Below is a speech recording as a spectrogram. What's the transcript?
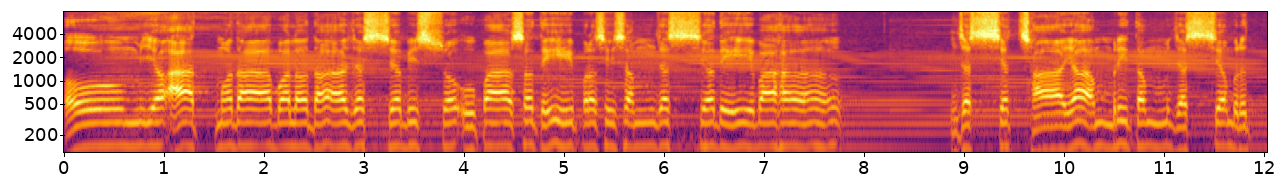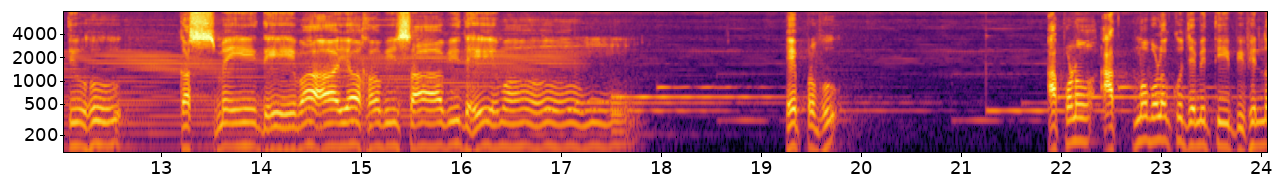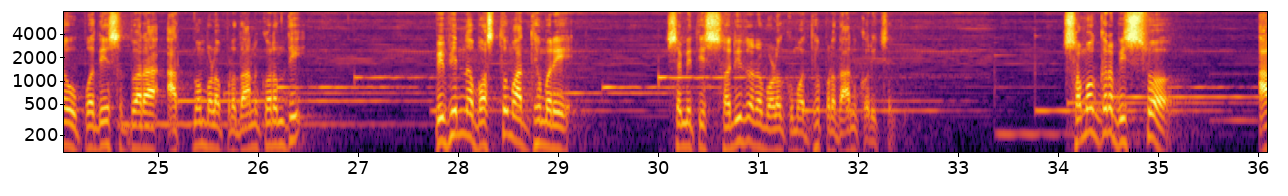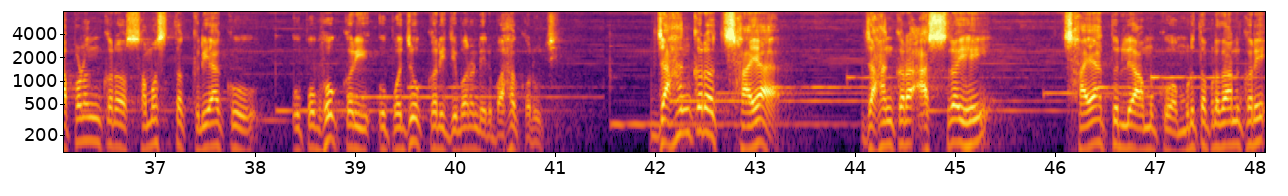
ॐ य आत्मदा बलदा यस्य विश्व उपासते प्रशिशं यस्य देवः यस्य छायामृतं यस्य मृत्युः कस्मै देवाय हविषा विधेम हे प्रभु ଆପଣ ଆତ୍ମବଳକୁ ଯେମିତି ବିଭିନ୍ନ ଉପଦେଶ ଦ୍ୱାରା ଆତ୍ମବଳ ପ୍ରଦାନ କରନ୍ତି ବିଭିନ୍ନ ବସ୍ତୁ ମାଧ୍ୟମରେ ସେମିତି ଶରୀରର ବଳକୁ ମଧ୍ୟ ପ୍ରଦାନ କରିଛନ୍ତି। ସମଗ୍ର ବିଶ୍ୱ ଆପଣଙ୍କର ସମସ୍ତ କ୍ରିୟାକୁ ଉପଭୋଗ କରି ଉପଯୋଗ କରି ଜୀବନ ନିର୍ବାହ କରୁଛି। ଯାହାଙ୍କର ଛାୟା ଯାହାଙ୍କର ଆଶ୍ରୟ ହେଇ ଛାୟା ତୁଲ୍ୟ ଆମକୁ ଅମୃତ ପ୍ରଦାନ କରେ।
